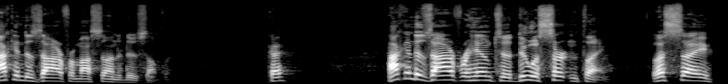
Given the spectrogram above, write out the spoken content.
I can desire for my son to do something. Okay? I can desire for him to do a certain thing. Let's say,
